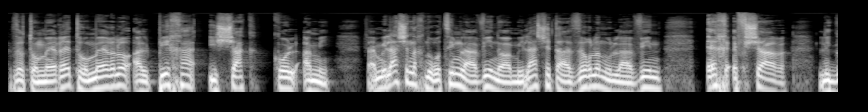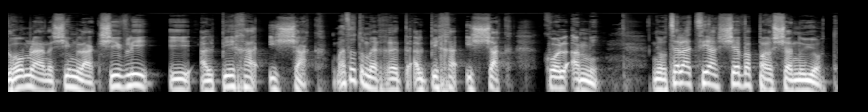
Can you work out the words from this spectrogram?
זאת אומרת, הוא אומר לו, על פיך יישק כל עמי. והמילה שאנחנו רוצים להבין, או המילה שתעזור לנו להבין איך אפשר לגרום לאנשים להקשיב לי, היא על פיך יישק. מה זאת אומרת על פיך יישק כל עמי? אני רוצה להציע שבע פרשנויות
